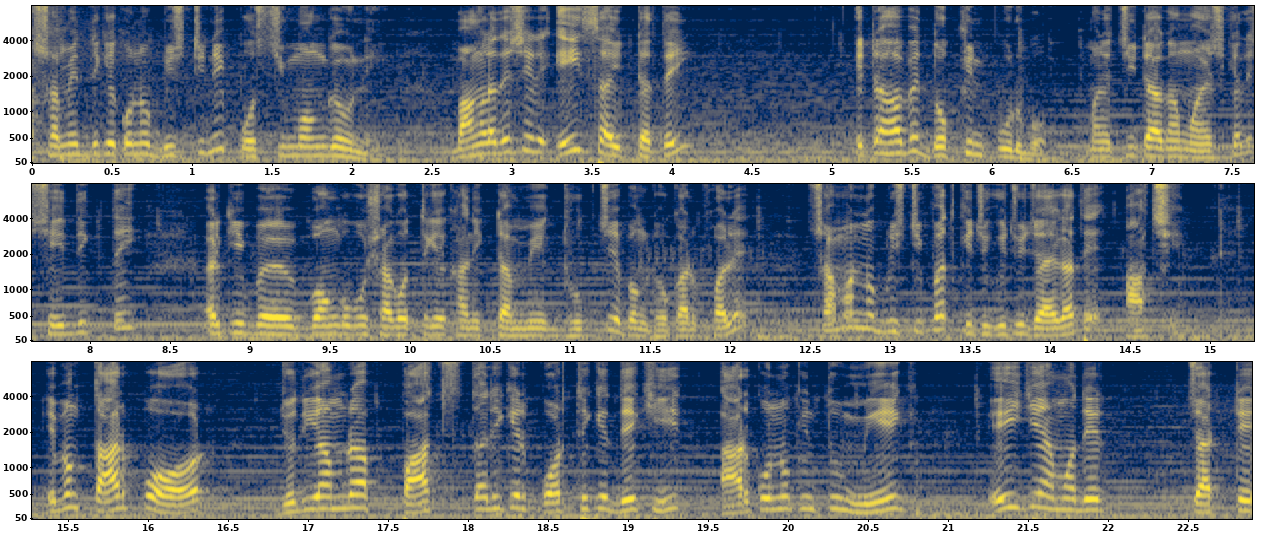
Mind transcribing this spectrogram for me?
আসামের দিকে কোনো বৃষ্টি নেই, পশ্চিমবঙ্গেও নেই। বাংলাদেশের এই সাইডটাতেই এটা হবে দক্ষিণ পূর্ব মানে চিটাগাং মহেশখালী, সেই দিকতেই আর কি বঙ্গোপসাগর থেকে খানিকটা মেঘ ঢুকছে এবং ঢোকার ফলে সামান্য বৃষ্টিপাত কিছু কিছু জায়গাতে আছে। এবং তারপর যদি আমরা পাঁচ তারিখের পর থেকে দেখি, আর কোনো কিন্তু মেঘ, এই যে আমাদের চারটে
